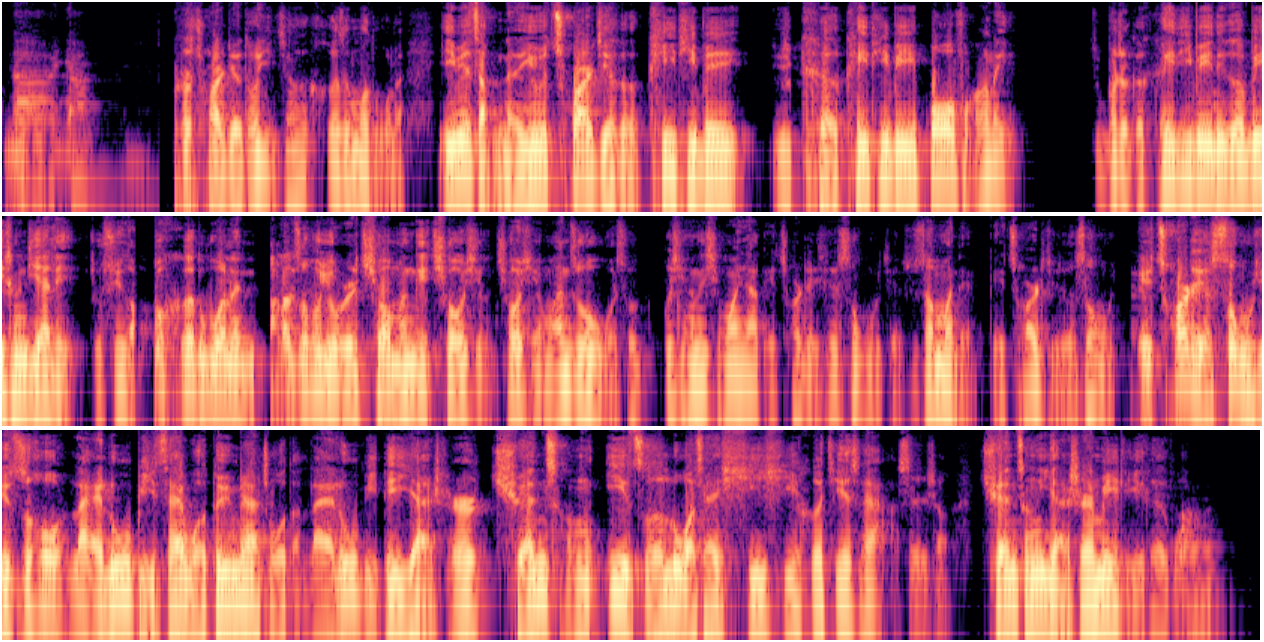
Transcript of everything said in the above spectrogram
我说川儿姐都已经喝这么多了，因为怎么呢？因为川儿姐搁 KTV 可 KTV 包房里，就不是搁 KTV 那个卫生间里就睡着，就喝多了。完了之后有人敲门给敲醒，敲醒完之后我说不行的情况下给川姐先送回去，是这么的，给川姐就送回去。给川姐送回去之后，莱卢比在我对面坐的，莱卢比的眼神全程一直落在西西和杰赛亚身上，全程眼神没离开过。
